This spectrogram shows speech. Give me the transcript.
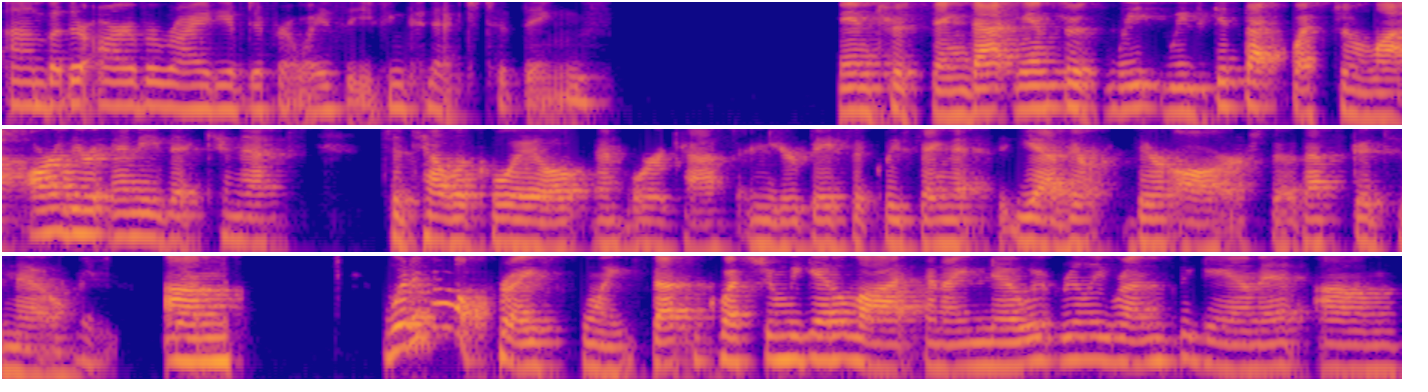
um, but there are a variety of different ways that you can connect to things. Interesting. That answers, we, we get that question a lot. Are there any that connect to Telecoil and Auracast? And you're basically saying that, yeah, there, there are. So that's good to know. Right. Um, what about price points? That's a question we get a lot, and I know it really runs the gamut. Um,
